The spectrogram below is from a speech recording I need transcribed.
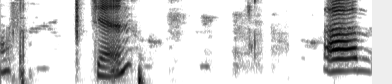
Awesome. Jen? Um,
